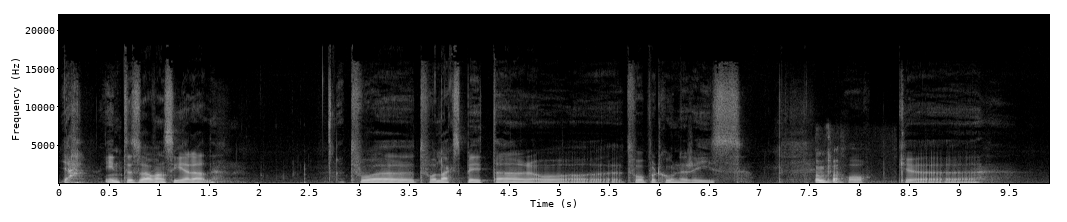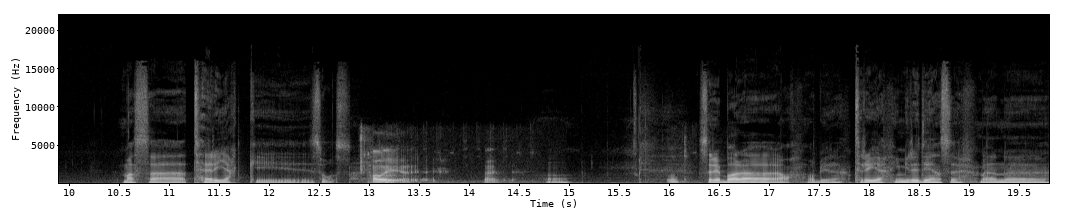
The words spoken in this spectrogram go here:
ja, inte så avancerad. Två, två laxbitar och två portioner ris. Som fan. Och eh, massa teriyaki-sås. Oj, oj, oj. Ja. Vänta. Så det är bara, ja, vad blir det? Tre ingredienser. Men eh,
